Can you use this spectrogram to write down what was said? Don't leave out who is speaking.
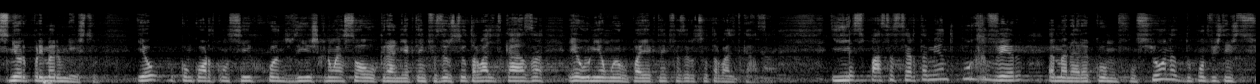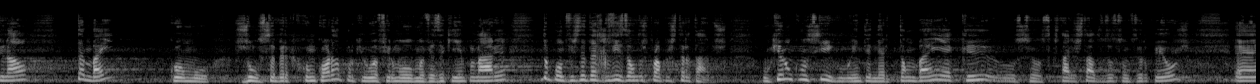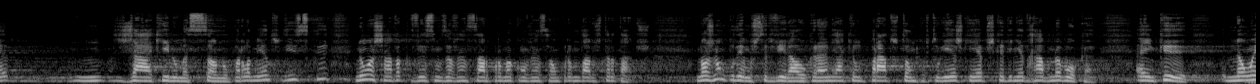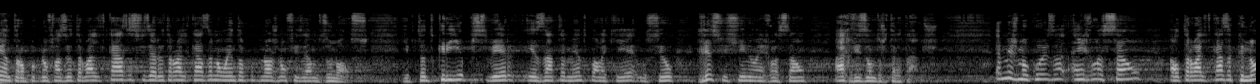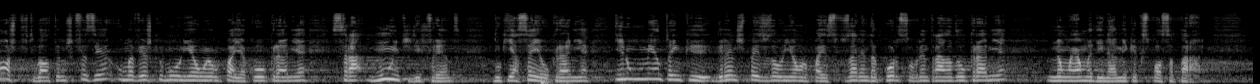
Speaker 1: Senhor Primeiro-Ministro, eu concordo consigo quando diz que não é só a Ucrânia que tem que fazer o seu trabalho de casa, é a União Europeia que tem que fazer o seu trabalho de casa. E isso passa certamente por rever a maneira como funciona, do ponto de vista institucional, também, como julgo saber que concorda, porque o afirmou uma vez aqui em plenária, do ponto de vista da revisão dos próprios tratados. O que eu não consigo entender tão bem é que o seu Secretário de Estado dos Assuntos Europeus eh, já aqui numa sessão no Parlamento, disse que não achava que devêssemos avançar para uma convenção para mudar os tratados. Nós não podemos servir à Ucrânia aquele prato tão português que é a pescadinha de rabo na boca, em que não entram porque não fazem o trabalho de casa, se fizerem o trabalho de casa não entram porque nós não fizemos o nosso. E, portanto, queria perceber exatamente qual é que é o seu raciocínio em relação à revisão dos tratados. A mesma coisa em relação ao trabalho de casa que nós, Portugal, temos que fazer, uma vez que uma União Europeia com a Ucrânia será muito diferente do que é sem a Ucrânia e no momento em que grandes países da União Europeia se puserem de acordo sobre a entrada da Ucrânia, não é uma dinâmica que se possa parar.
